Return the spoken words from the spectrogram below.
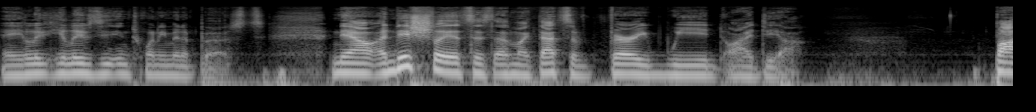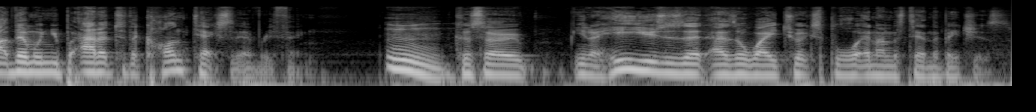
And he, li- he lives in 20 minute bursts. Now, initially, it's just, I'm like, that's a very weird idea. But then when you add it to the context of everything, because so you know he uses it as a way to explore and understand the beaches.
